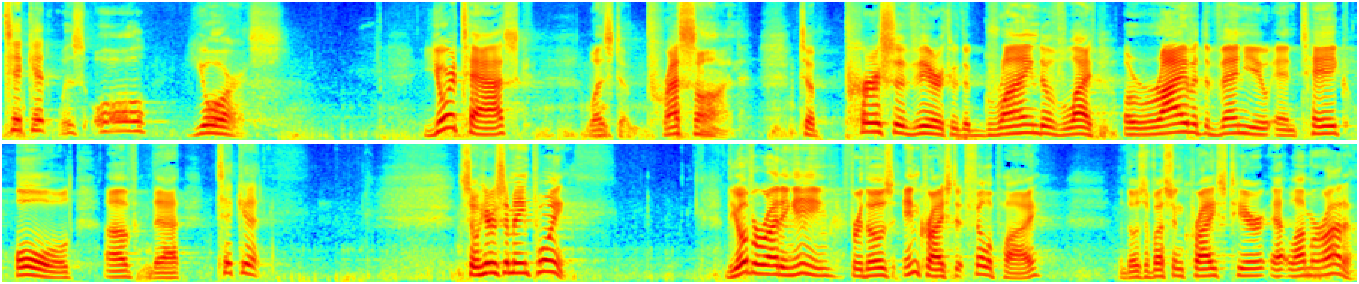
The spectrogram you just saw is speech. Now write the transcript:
ticket was all yours. Your task was to press on, to persevere through the grind of life, arrive at the venue, and take hold of that ticket. So here's the main point the overriding aim for those in Christ at Philippi and those of us in Christ here at La Mirada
